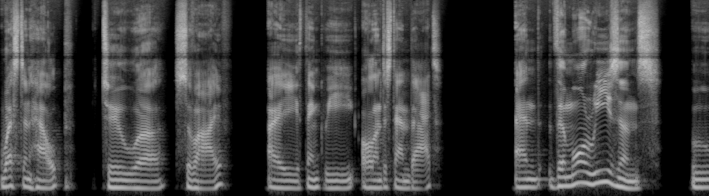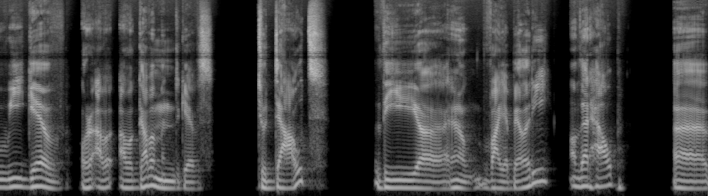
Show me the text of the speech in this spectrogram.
Western help to uh, survive. I think we all understand that. And the more reasons we give or our, our government gives to doubt the uh, I don't know viability of that help, uh,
